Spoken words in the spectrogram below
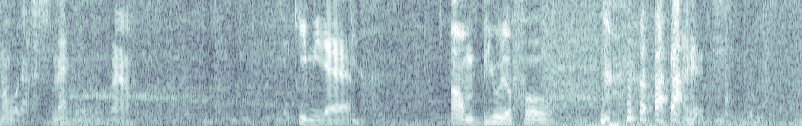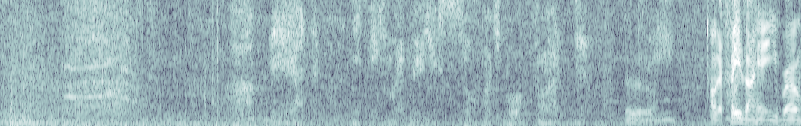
boy got smacked into the ground. Say, Keep me that. I'm beautiful. Man, this makes Rampage so much more fun. Oh, that Phazon hitting you, bro.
